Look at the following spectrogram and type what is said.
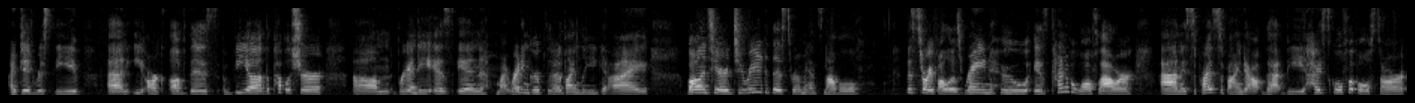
I did receive an e-arc of this via the publisher. Um, Brandy is in my writing group, the Deadline League, and I volunteered to read this romance novel. This story follows Rain, who is kind of a wallflower and is surprised to find out that the high school football star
